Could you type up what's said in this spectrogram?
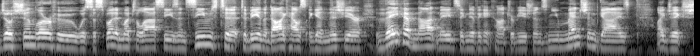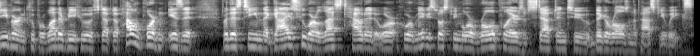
Joe Schindler, who was suspended much of last season, seems to, to be in the doghouse again this year. They have not made significant contributions. And you mentioned guys like Jake Schieber and Cooper Wetherbee who have stepped up. How important is it? For this team that guys who are less touted or who are maybe supposed to be more role players have stepped into bigger roles in the past few weeks?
